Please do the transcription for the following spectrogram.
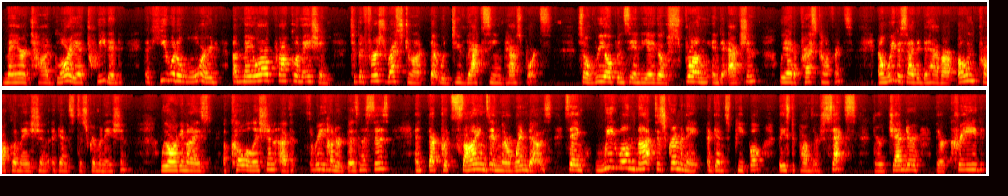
Mayor Todd Gloria, tweeted that he would award a mayoral proclamation to the first restaurant that would do vaccine passports. So Reopen San Diego sprung into action. We had a press conference And we decided to have our own proclamation against discrimination. We organized a coalition of 300 businesses and that put signs in their windows saying, We will not discriminate against people based upon their sex, their gender, their creed,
